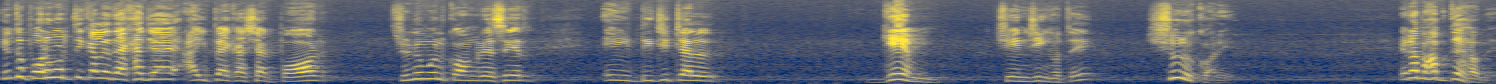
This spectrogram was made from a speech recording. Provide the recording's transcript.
কিন্তু পরবর্তীকালে দেখা যায় আইপ্যাক আসার পর তৃণমূল কংগ্রেসের এই ডিজিটাল গেম চেঞ্জিং হতে শুরু করে। এটা ভাবতে হবে।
